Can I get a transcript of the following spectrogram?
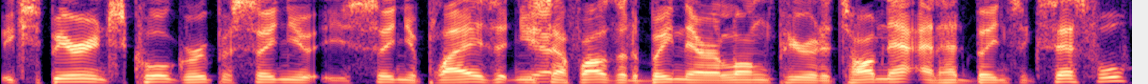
experienced core group of senior eh, senior players at New. South Wales that have been there a long period of time now and had been successful,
